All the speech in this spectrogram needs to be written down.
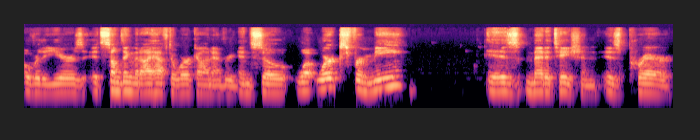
over the years. It's something that I have to work on every. And so, what works for me is meditation, is prayer.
